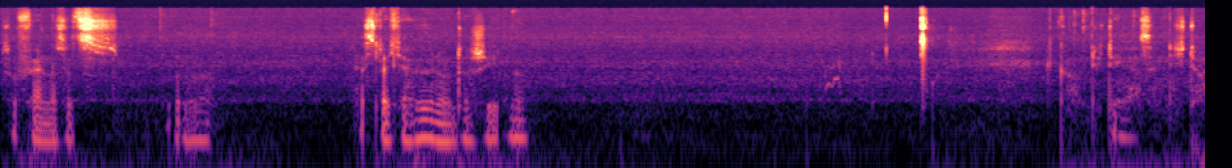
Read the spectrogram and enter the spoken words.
Sofern das jetzt... Äh, hässlicher Höhenunterschied, ne? Komm, die Dinger sind nicht teuer.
